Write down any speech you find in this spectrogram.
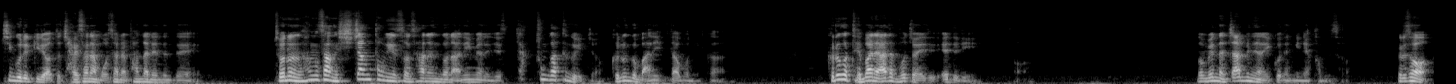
친구들끼리 어떤 잘 사나 못 사나 판단했는데 저는 항상 시장통에서 사는 건 아니면 이제 짝퉁 같은 거 있죠. 그런 거 많이 있다 보니까 그런 거 대반에 알아보죠 애- 애들이. 어. 너 맨날 짭이나 입고 다니냐 하면서. 그래서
